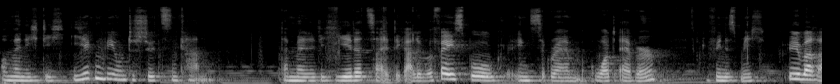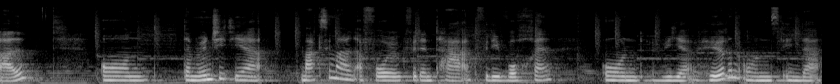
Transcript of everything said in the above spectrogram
Und wenn ich dich irgendwie unterstützen kann, dann melde dich jederzeit, egal über Facebook, Instagram, whatever. Du findest mich überall. Und dann wünsche ich dir maximalen Erfolg für den Tag, für die Woche. Und wir hören uns in der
